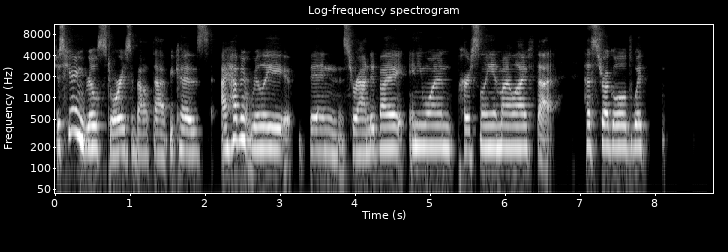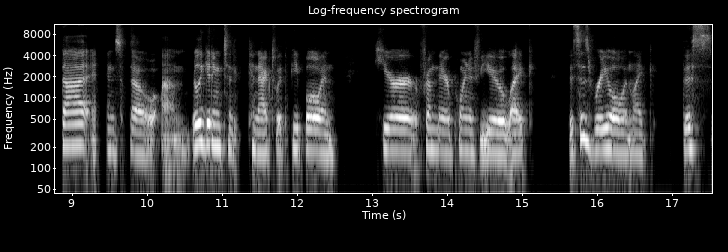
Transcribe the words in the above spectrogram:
just hearing real stories about that because I haven't really been surrounded by anyone personally in my life that has struggled with that. And so, um, really getting to connect with people and hear from their point of view like, this is real and like, this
